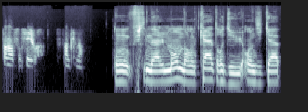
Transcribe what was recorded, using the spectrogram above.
pendant son séjour, simplement. Donc finalement, dans le cadre du handicap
